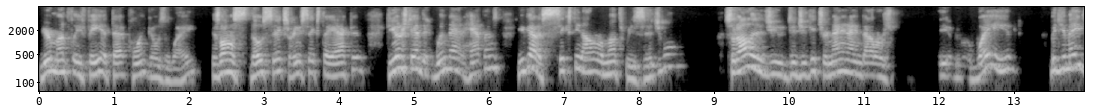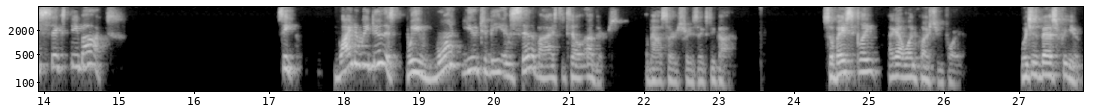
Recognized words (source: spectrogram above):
your monthly fee at that point goes away as long as those six or any six stay active. Do you understand that when that happens, you got a $60 a month residual? So not only did you did you get your $99 waived, but you made 60 bucks. See, why do we do this? We want you to be incentivized to tell others about Surge 365. So basically, I got one question for you. Which is best for you?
